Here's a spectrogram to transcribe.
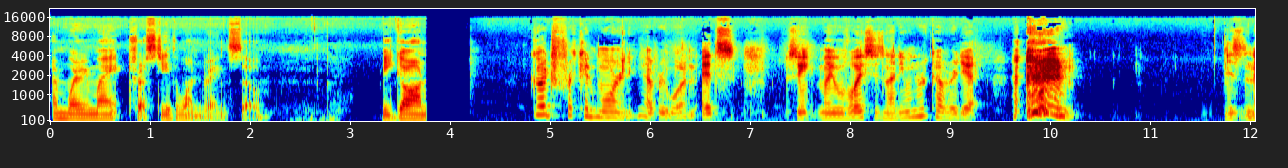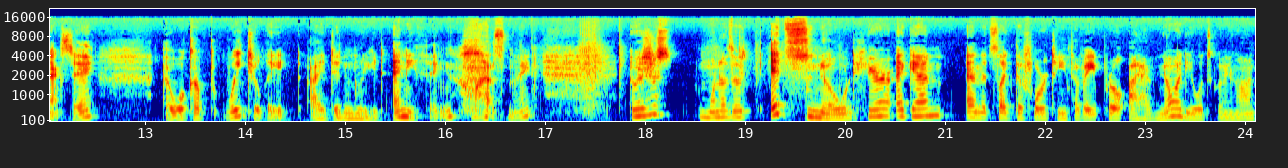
I'm wearing my trusty The One Ring, so be gone. Good freaking morning, everyone. It's, see, my voice is not even recovered yet. This is the next day. I woke up way too late. I didn't read anything last night. It was just one of those. It snowed here again, and it's like the 14th of April. I have no idea what's going on.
